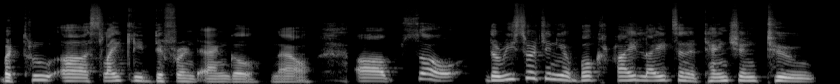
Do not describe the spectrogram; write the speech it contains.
but through a slightly different angle now. Uh, so the research in your book highlights an attention to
